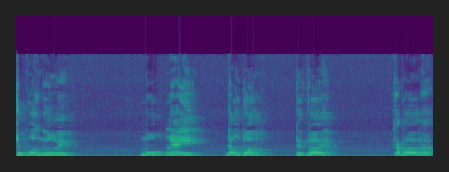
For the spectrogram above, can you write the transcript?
Chúc mọi người một ngày đầu tuần tuyệt vời cảm ơn ạ à.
